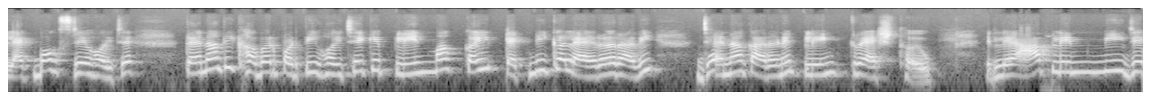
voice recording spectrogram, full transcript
બ્લેક બોક્સ જે હોય છે, તેનાથી ખબર પડતી હોય છે કે પ્લેનમાં કઈ ટેકનિકલ એરર આવી જેના કારણે પ્લેન ક્રેશ થયું. એટલે આ પ્લેનની જે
